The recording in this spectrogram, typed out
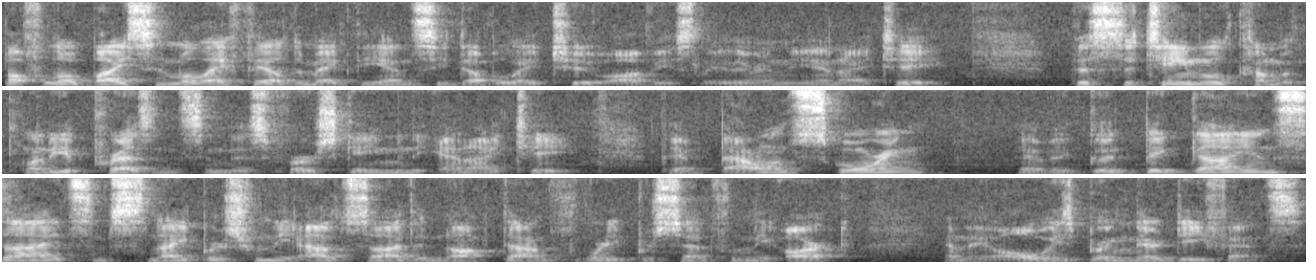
Buffalo Bison, well, they failed to make the NCAA too. Obviously, they're in the NIT. This is a team will come with plenty of presence in this first game in the NIT. They have balanced scoring. They have a good big guy inside, some snipers from the outside that knock down 40% from the arc, and they always bring their defense.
